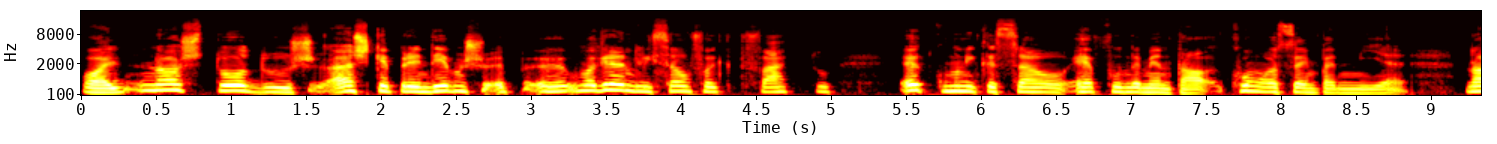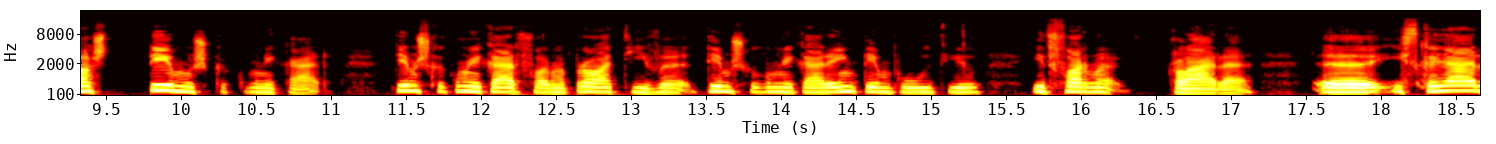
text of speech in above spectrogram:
Olha, nós todos acho que aprendemos. Uma grande lição foi que, de facto, a comunicação é fundamental, com ou sem pandemia. Nós temos que comunicar, temos que comunicar de forma proativa, temos que comunicar em tempo útil e de forma clara. Uh, e se calhar,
